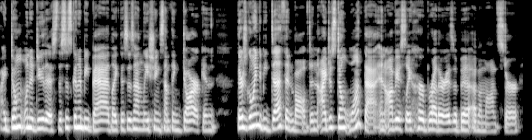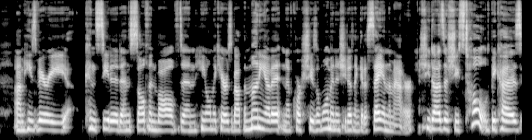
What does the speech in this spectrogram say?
I don't want to do this. This is going to be bad. Like, this is unleashing something dark, and there's going to be death involved, and I just don't want that. And obviously, her brother is a bit of a monster. Um, he's very conceited and self involved, and he only cares about the money of it. And of course, she's a woman and she doesn't get a say in the matter. She does as she's told because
